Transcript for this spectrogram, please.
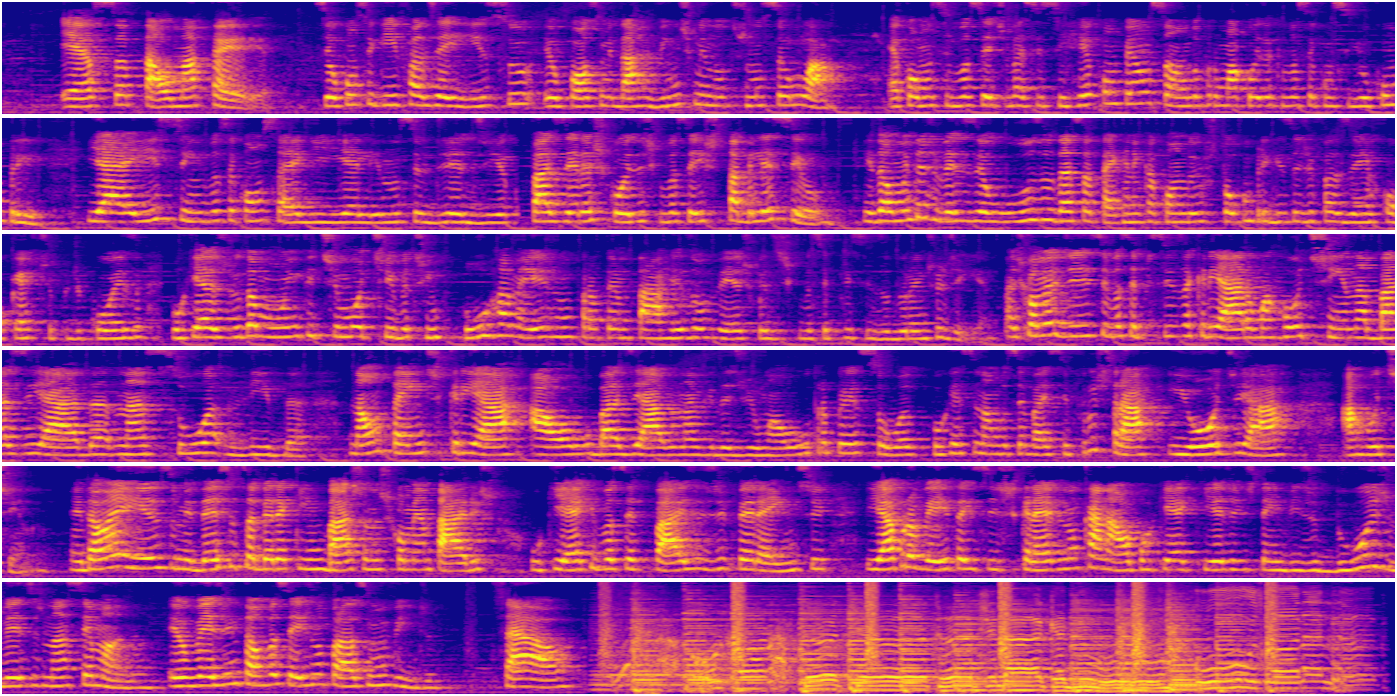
essa tal matéria. Se eu conseguir fazer isso, eu posso me dar 20 minutos no celular. É como se você estivesse se recompensando por uma coisa que você conseguiu cumprir. E aí sim você consegue ir ali no seu dia a dia fazer as coisas que você estabeleceu. Então muitas vezes eu uso dessa técnica quando eu estou com preguiça de fazer qualquer tipo de coisa, porque ajuda muito e te motiva, te empurra mesmo para tentar resolver as coisas que você precisa durante o dia. Mas como eu disse, você precisa criar uma rotina baseada na sua vida não tente criar algo baseado na vida de uma outra pessoa, porque senão você vai se frustrar e odiar a rotina. Então é isso, me deixa saber aqui embaixo nos comentários o que é que você faz de diferente e aproveita e se inscreve no canal porque aqui a gente tem vídeo duas vezes na semana. Eu vejo então vocês no próximo vídeo. Tchau!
